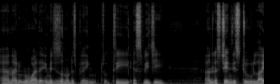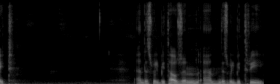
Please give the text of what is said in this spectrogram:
and I don't know why the images are not displaying. So 3 SVG and let's change this to light. And this will be 1000 and this will be 3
